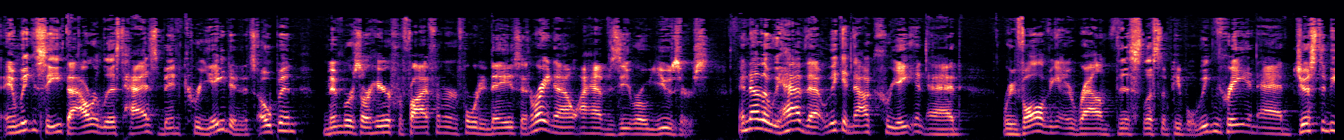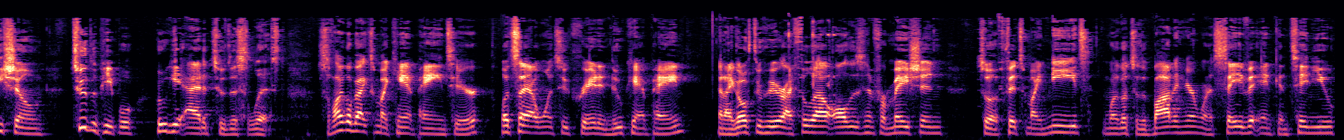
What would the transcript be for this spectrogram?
And we can see that our list has been created. It's open. Members are here for 540 days. And right now I have zero users. And now that we have that, we can now create an ad revolving around this list of people. We can create an ad just to be shown to the people who get added to this list. So if I go back to my campaigns here, let's say I want to create a new campaign and I go through here, I fill out all this information so it fits my needs. I'm going to go to the bottom here. I'm to save it and continue.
